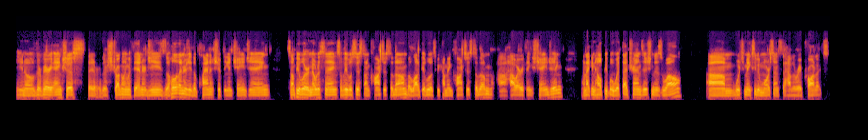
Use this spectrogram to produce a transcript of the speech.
you know, they're very anxious. They're, they're struggling with the energies, the whole energy, the planet shifting and changing. Some people are noticing, some people it's just unconscious to them, but a lot of people it's becoming conscious to them, uh, how everything's changing. And I can help people with that transition as well, um, which makes even more sense to have the right products.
